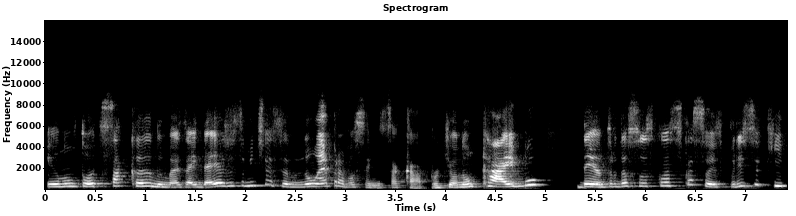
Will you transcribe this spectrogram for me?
eu não tô te sacando, mas a ideia é justamente essa: não é para você me sacar, porque eu não caibo dentro das suas classificações. Por isso que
